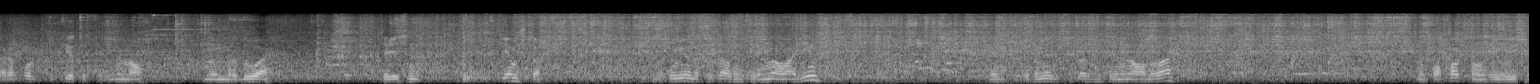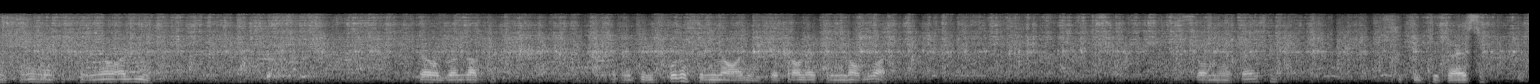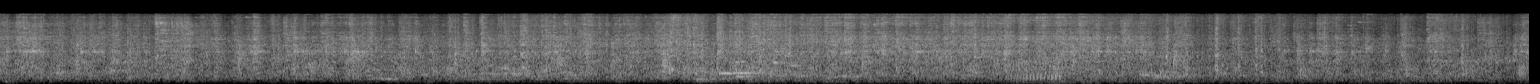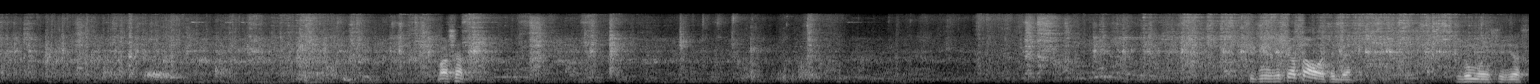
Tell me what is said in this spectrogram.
Аэропорт Пукета, терминал номер два. Интересен тем, что в документах указан терминал 1, в документах указан терминал 2, но по факту он выяснил, что нужно терминал 1. Такая вот загадка. Если переходим в терминал 1, то отправляет терминал 2. Славные китайцы. Такие китайцы. Маша. Чуть не закатала тебя. Думаешь, идешь.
